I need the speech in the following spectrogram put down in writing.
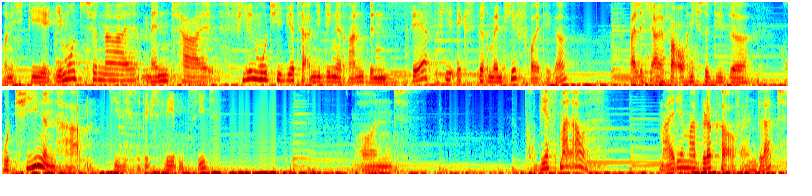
Und ich gehe emotional, mental viel motivierter an die Dinge dran, bin sehr viel experimentierfreudiger, weil ich einfach auch nicht so diese Routinen habe, die sich so durchs Leben zieht. Und Probier's mal aus. Mal dir mal Blöcke auf ein Blatt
